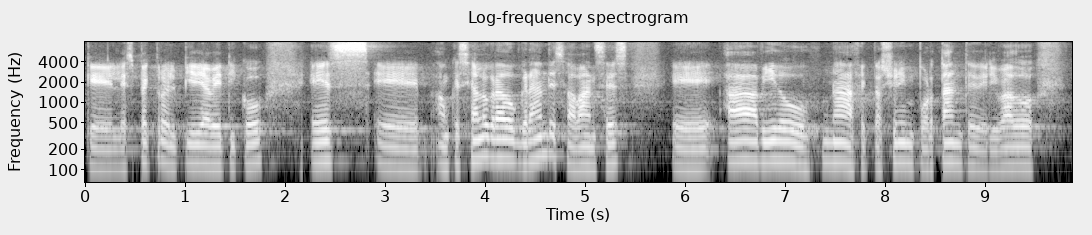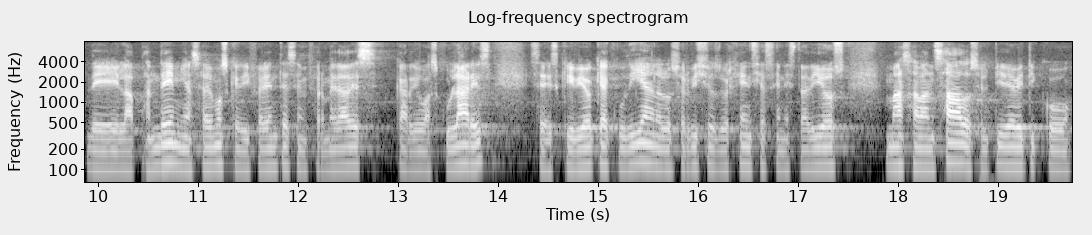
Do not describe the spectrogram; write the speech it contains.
que el espectro del pie diabético es, eh, aunque se han logrado grandes avances, eh, ha habido una afectación importante derivado de la pandemia. Sabemos que diferentes enfermedades cardiovasculares se describió que acudían a los servicios de urgencias en estadios más avanzados. El pie diabético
